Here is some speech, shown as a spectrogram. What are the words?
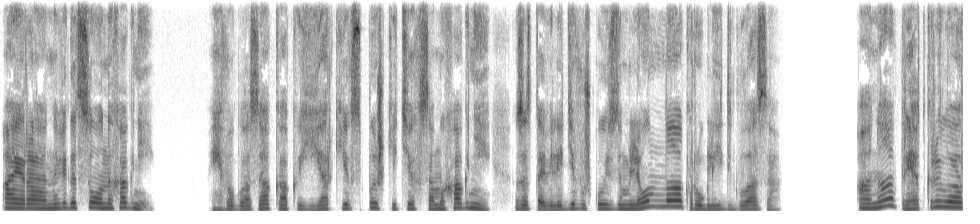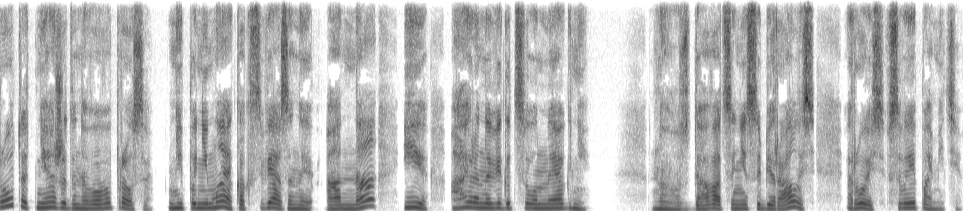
аэронавигационных огней». Его глаза, как яркие вспышки тех самых огней, заставили девушку изумленно округлить глаза. Она приоткрыла рот от неожиданного вопроса, не понимая, как связаны она и аэронавигационные огни. Но сдаваться не собиралась, роясь в своей памяти.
